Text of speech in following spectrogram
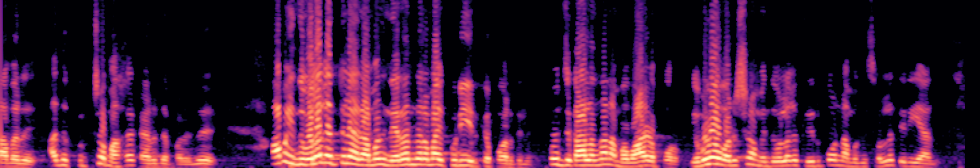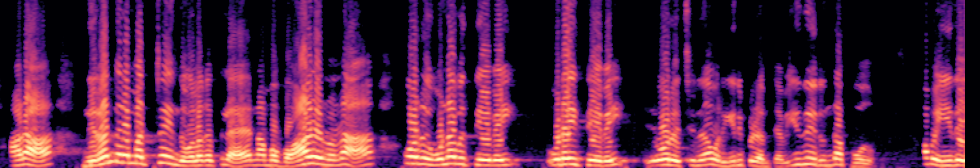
தவறு. அது குற்றமாக கருதப்படுது. அப்ப இந்த உலகத்துல நம்ம வந்து நிரந்தரமாய் குடியிருக்க போறது இல்லை கொஞ்ச காலம் தான் நம்ம வாழ போறோம். எவ்வளவு வருஷம் நம்ம இந்த உலகத்துல இருப்போம்னு நமக்கு சொல்ல தெரியாது. ஆனா நிரந்தரமற்ற இந்த உலகத்துல நம்ம வாழணும்னா ஒரு உணவு தேவை உடை தேவை ஒரு சின்னதா ஒரு இருப்பிடம் தேவை. இது இருந்தா போதும். அப்ப இதை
